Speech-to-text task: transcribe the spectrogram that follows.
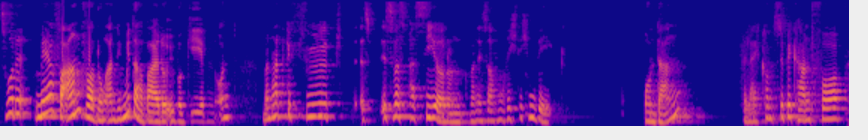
Es wurde mehr Verantwortung an die Mitarbeiter übergeben und man hat gefühlt, es ist was passiert und man ist auf dem richtigen Weg. Und dann, vielleicht kommt es dir bekannt vor,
